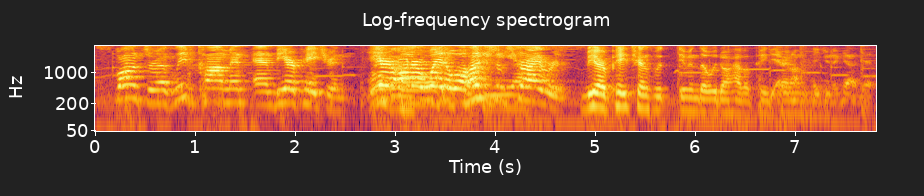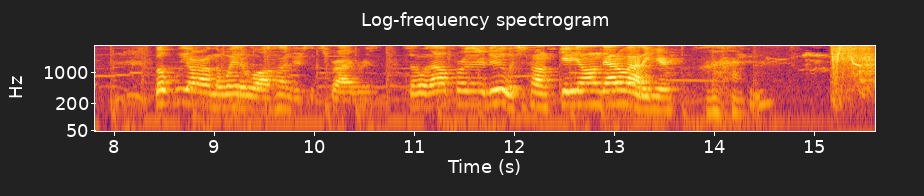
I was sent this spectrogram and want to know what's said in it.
sponsor us, leave comments, and be our patrons. We are on our way to 100 subscribers. be our patrons with even though we don't have a Yeah, we're Patreon. not a patron account yet. But we are on the way to 100 subscribers. So without further ado, let's just on Skitty on Daddle out of here.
